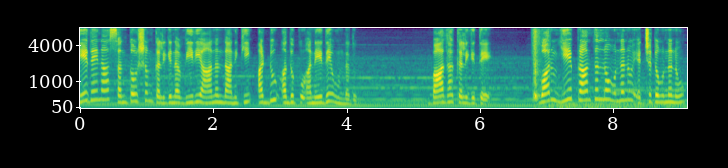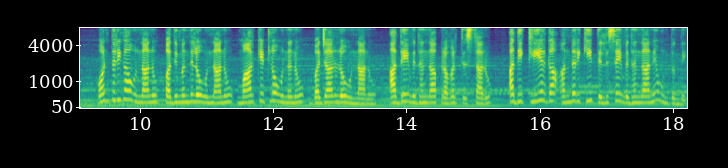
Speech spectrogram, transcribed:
ఏదైనా సంతోషం కలిగిన వీరి ఆనందానికి అడ్డు అదుపు అనేదే ఉండదు. బాధ కలిగితే వారు ఏ ప్రాంతంలో ఉన్నను ఎచ్చట ఉన్నను ఒంటరిగా ఉన్నాను పది మందిలో ఉన్నాను మార్కెట్లో ఉన్నను బజారులో ఉన్నాను అదే విధంగా ప్రవర్తిస్తారు. అది క్లియర్గా అందరికీ తెలిసే విధంగానే ఉంటుంది.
